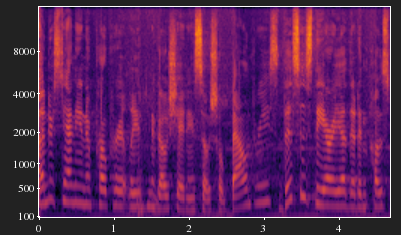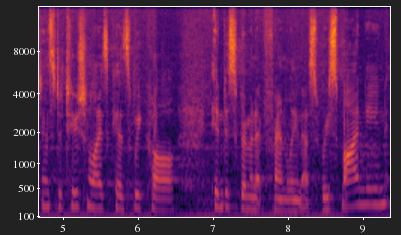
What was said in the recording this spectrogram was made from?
Understanding and appropriately negotiating social boundaries. This is the area that in post-institutionalized kids we call indiscriminate friendliness. Responding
